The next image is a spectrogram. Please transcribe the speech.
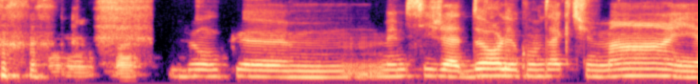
Donc, même si j'adore le contact humain, et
